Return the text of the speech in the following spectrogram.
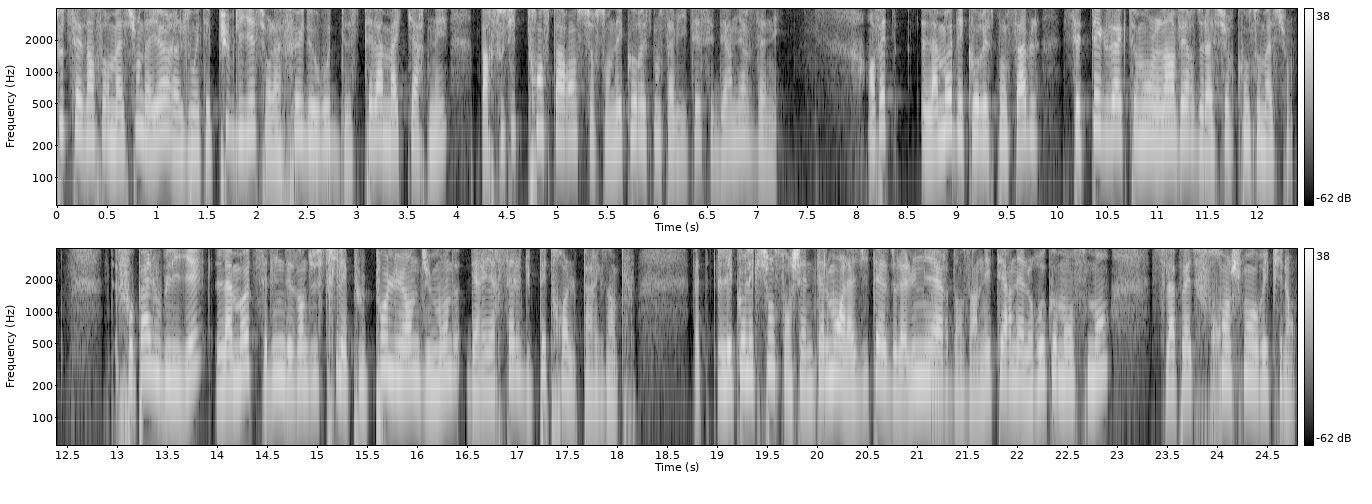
Toutes ces informations, d'ailleurs, elles ont été publiées sur la feuille de route de Stella McCartney par souci de transparence sur son éco-responsabilité ces dernières années. En fait, la mode éco-responsable, c'est exactement l'inverse de la surconsommation. Faut pas l'oublier, la mode, c'est l'une des industries les plus polluantes du monde, derrière celle du pétrole, par exemple. En fait, les collections s'enchaînent tellement à la vitesse de la lumière dans un éternel recommencement, cela peut être franchement horripilant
